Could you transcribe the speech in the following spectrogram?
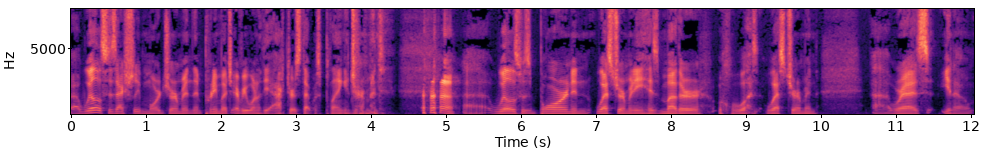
Uh, Willis is actually more German than pretty much every one of the actors that was playing a German. uh, Willis was born in West Germany. His mother was West German, uh, whereas you know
